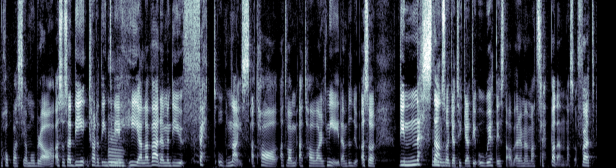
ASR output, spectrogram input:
hoppas jag mår bra. Alltså så här, det är klart att det inte Mm. är hela världen men det är ju fett onajs att ha, att, vara, att ha varit med i den videon. Alltså, det är nästan Mm. så att jag tycker att det är oetiskt av RMM att släppa den. Alltså. För att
